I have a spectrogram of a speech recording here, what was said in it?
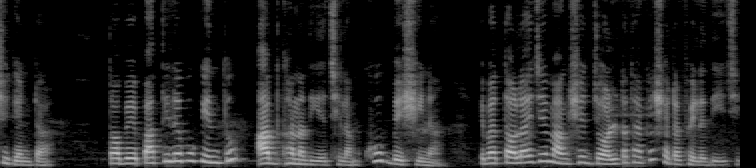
চিকেনটা তবে পাতিলেবু কিন্তু আধখানা দিয়েছিলাম, খুব বেশি না। এবার তলায় যে মাংসের জলটা থাকে সেটা ফেলে দিয়েছি।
